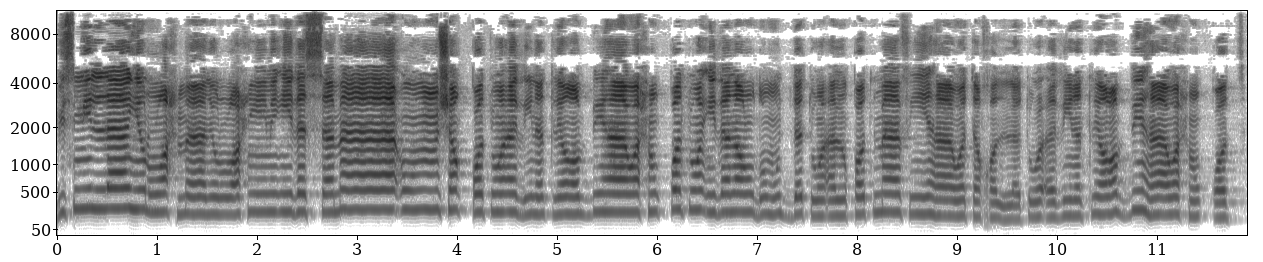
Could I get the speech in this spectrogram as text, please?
بسم الله الرحمن الرحيم إذا السماء انشقت وأذنت لربها وحقت وإذا الأرض مدت وألقت ما فيها وتخلت وأذنت لربها وحقت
